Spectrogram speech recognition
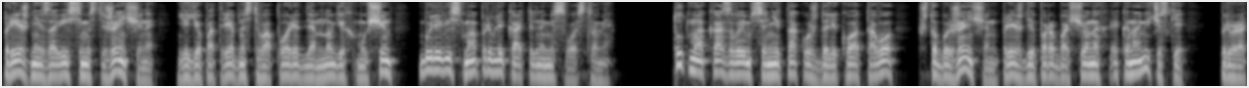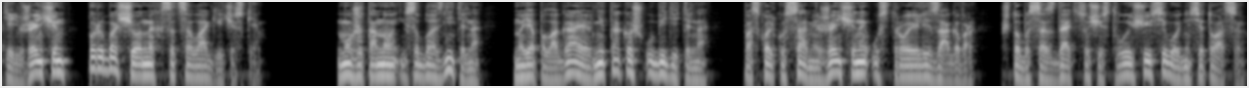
Прежняя зависимость женщины, ее потребность в опоре для многих мужчин были весьма привлекательными свойствами. Тут мы оказываемся не так уж далеко от того, чтобы женщин, прежде порабощенных экономически, превратить в женщин, порабощенных социологически. Может, оно и соблазнительно, но я полагаю, не так уж убедительно, поскольку сами женщины устроили заговор, чтобы создать существующую сегодня ситуацию.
